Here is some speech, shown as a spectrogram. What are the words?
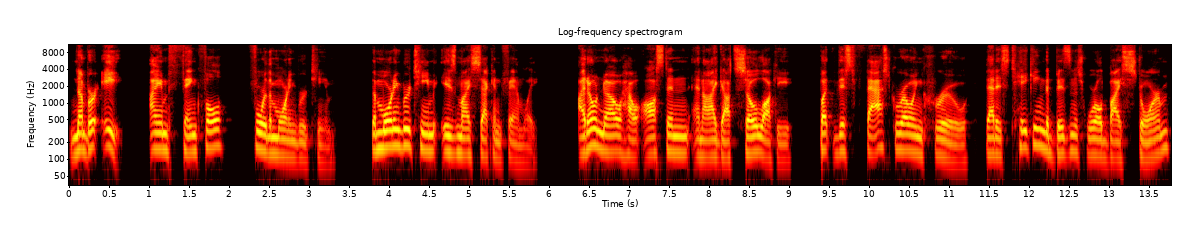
Number 8, I am thankful for the Morning Brew team. The Morning Brew team is my second family. I don't know how Austin and I got so lucky, but this fast growing crew that is taking the business world by storm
